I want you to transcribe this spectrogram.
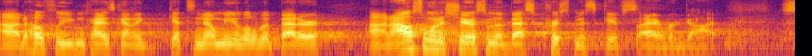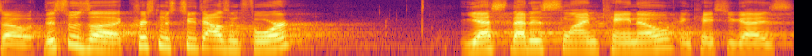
uh, to hopefully you can guys kind of get to know me a little bit better. Uh, and I also want to share some of the best Christmas gifts I ever got. So this was uh, Christmas 2004. Yes, that is Slimecano, in case you guys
